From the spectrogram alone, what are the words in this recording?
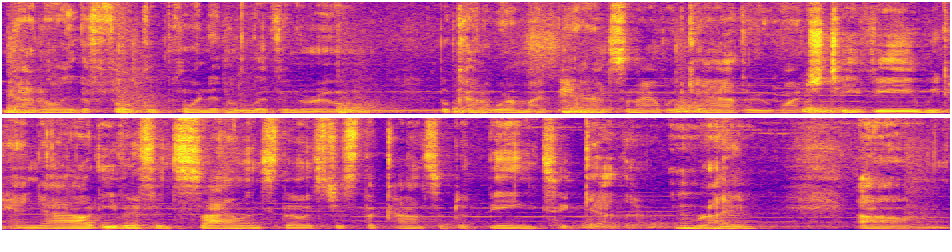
not only the focal point of the living room, but kind of where my parents and I would gather, we'd watch TV, we'd hang out, even if in silence though, it's just the concept of being together, right? Um,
